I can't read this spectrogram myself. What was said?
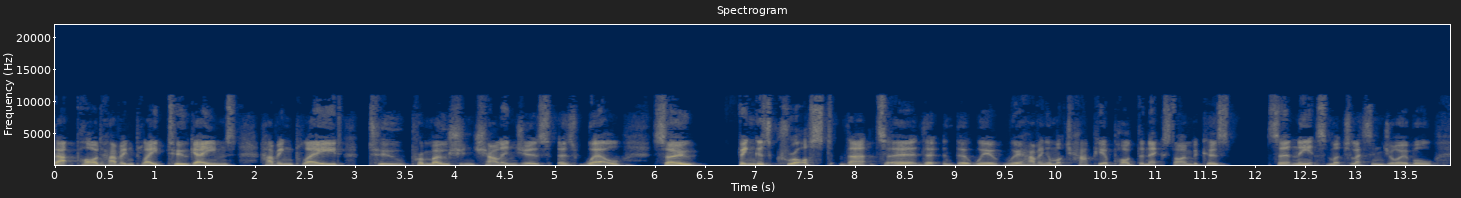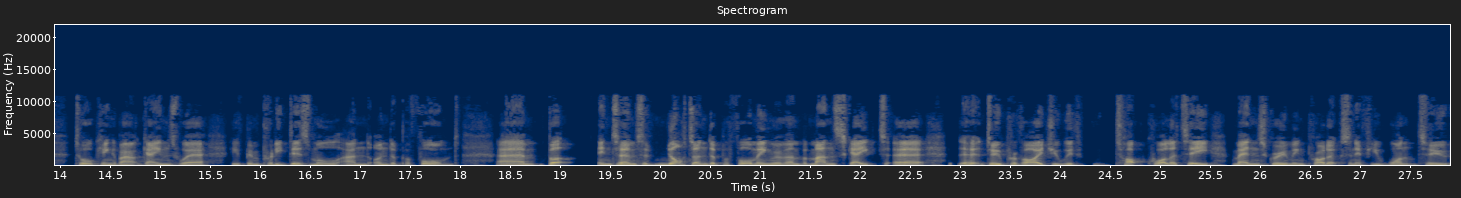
that pod, having played two games, having played two promotion challenges as well. So fingers crossed that uh, that that we're we're having a much happier pod the next time because certainly it's much less enjoyable talking about games where you've been pretty dismal and underperformed. Um, but in terms of not underperforming. Remember, Manscaped uh, uh, do provide you with top quality men's grooming products. And if you want to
